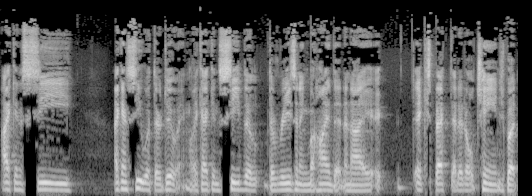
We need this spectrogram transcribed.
I can see I can see what they're doing. Like I can see the the reasoning behind it, and I expect that it'll change. But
